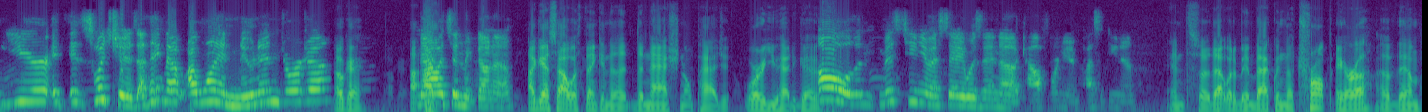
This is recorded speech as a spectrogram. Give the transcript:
year, it, it switches. I think that I won in Newnan, Georgia. Okay. Now I, it's in McDonough. I guess I was thinking the the national pageant where you had to go. Oh, the Miss Teen USA was in uh, California in Pasadena. And so that would have been back in the Trump era of them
